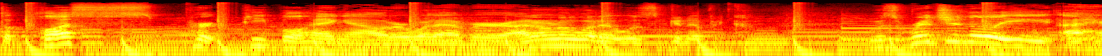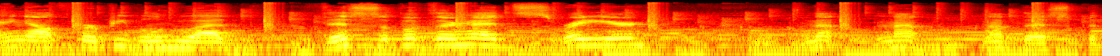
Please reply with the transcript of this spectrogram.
the, plus per people hangout or whatever. I don't know what it was gonna be. It was originally a hangout for people who had this above their heads right here. Not not not this, but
